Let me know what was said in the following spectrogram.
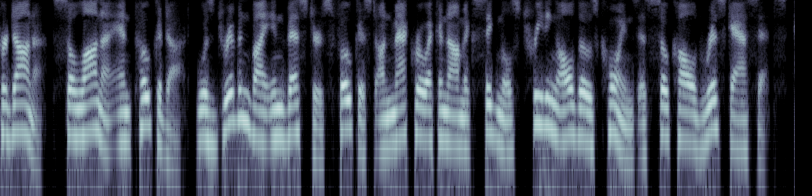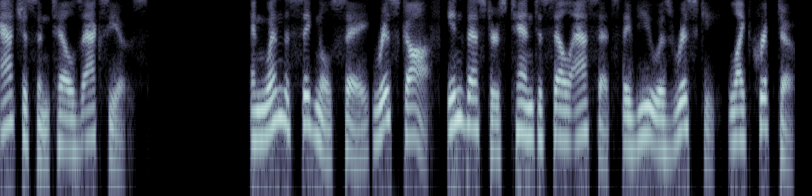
Cardano, Solana, and Polkadot, was driven by investors focused on macroeconomic signals treating all those coins as so called risk assets, Acheson tells Axios. And when the signals say risk off, investors tend to sell assets they view as risky, like crypto.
